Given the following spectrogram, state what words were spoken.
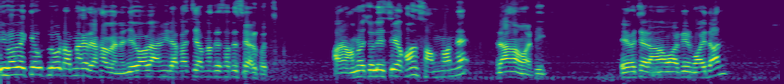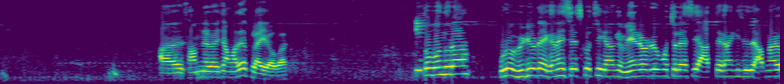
এইভাবে কেউ প্লট আপনাকে দেখাবে না। যেভাবে আমি দেখাচ্ছি, আপনাদের সাথে শেয়ার করছি। আর আমরা চলে এসেছি এখন সামনে রাঙামাটি। এ হচ্ছে রাঙামাটির ময়দান। আর সামনে রয়েছে আমাদের ফ্লাইওভার। তো বন্ধুরা পুরো ভিডিওটা এখানেই শেষ করছি, কেন কি মেন রোডের উপর চলে এসেছি আর তো এখানে কিছু আপনাকে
